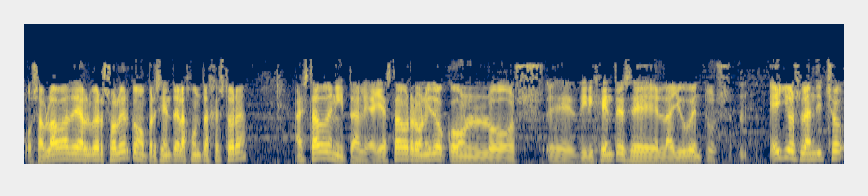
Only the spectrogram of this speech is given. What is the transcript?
os hablaba de Albert Soler como presidente de la Junta Gestora. Ha estado en Italia y ha estado reunido con los eh, dirigentes de la Juventus. Ellos le han dicho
